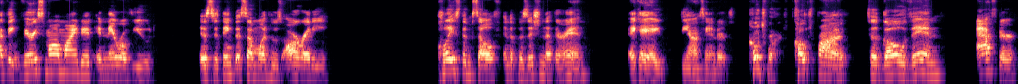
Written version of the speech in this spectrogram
I think very small minded and narrow viewed is to think that someone who's already placed themselves in the position that they're in, aka Deion Sanders, Coach Prime, Coach Prime, Right. to go then after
